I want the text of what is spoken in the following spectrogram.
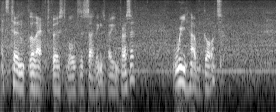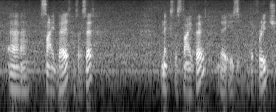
Let's turn to the left first of all, because this I think is very impressive. We have got a side bed, as I said. Next to the side bed, there is the fridge.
